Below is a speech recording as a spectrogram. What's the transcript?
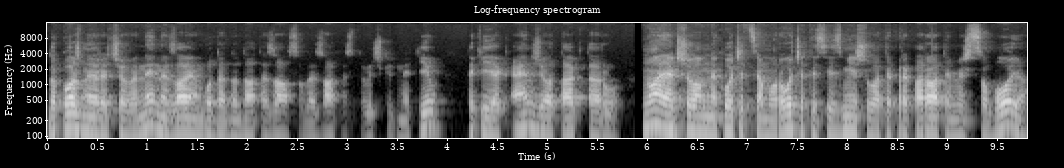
До кожної речовини незайм буде додати засоби захисту від шкідників, такі як енжіо та актару. Ну а якщо вам не хочеться морочитись і змішувати препарати між собою,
